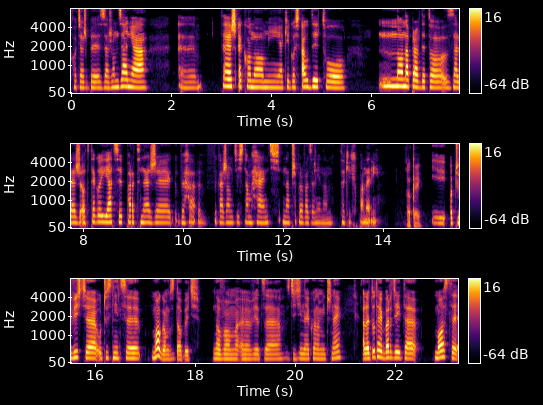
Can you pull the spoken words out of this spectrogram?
chociażby zarządzania, też ekonomii, jakiegoś audytu, no naprawdę to zależy od tego, jacy partnerzy wykażą gdzieś tam chęć na przeprowadzenie nam takich paneli. Okej. Okay. I oczywiście uczestnicy mogą zdobyć nową e, wiedzę z dziedziny ekonomicznej, ale tutaj bardziej te mosty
